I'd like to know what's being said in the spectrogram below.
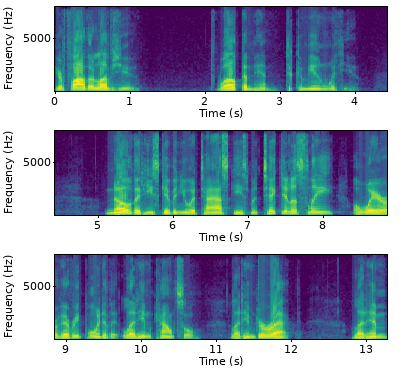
Your Father loves you. Welcome Him to commune with you. Know that He's given you a task. He's meticulously aware of every point of it. Let Him counsel, let Him direct, let Him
